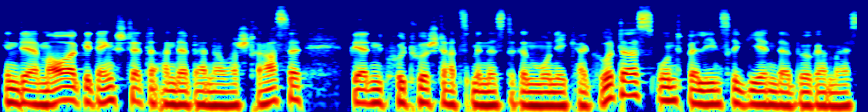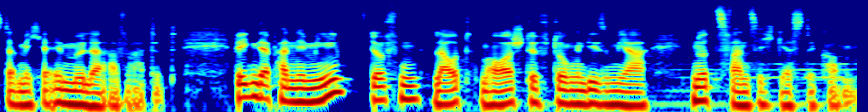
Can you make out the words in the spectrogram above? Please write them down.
In der Mauergedenkstätte an der Bernauer Straße werden Kulturstaatsministerin Monika Grütters und Berlins regierender Bürgermeister Michael Müller erwartet. Wegen der Pandemie dürfen laut Mauerstiftung in diesem Jahr nur 20 Gäste kommen.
